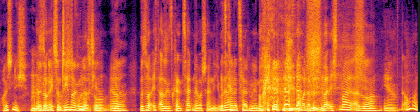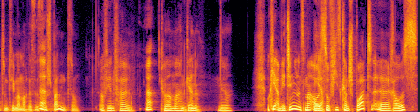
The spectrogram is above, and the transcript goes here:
weiß nicht. Das Haben wir ist noch doch echt zum so richtig Thema cool, gemacht das so. hier. Ja. Ja. Müssen wir echt, also jetzt keine Zeit mehr wahrscheinlich, oder? Jetzt keine Zeit mehr. Ne? aber da müssen wir echt mal, also Ja. auch mal zum Thema machen. Das ist Ja. so spannend. So. Auf jeden Fall. Ja. Können wir machen, gerne. Ja. Okay, aber wir jingeln uns mal aus Ja. Sophies kann Sport äh, raus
